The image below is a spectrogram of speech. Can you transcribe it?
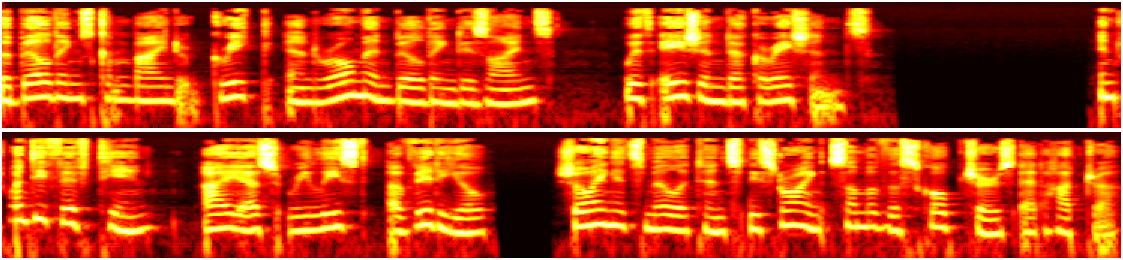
The buildings combined Greek and Roman building designs with Asian decorations. In 2015, IS released a video showing its militants destroying some of the sculptures at Hatra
